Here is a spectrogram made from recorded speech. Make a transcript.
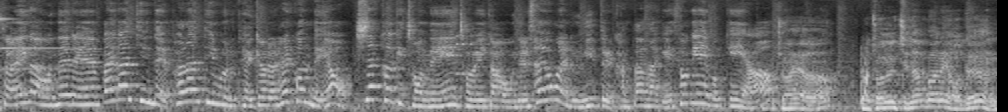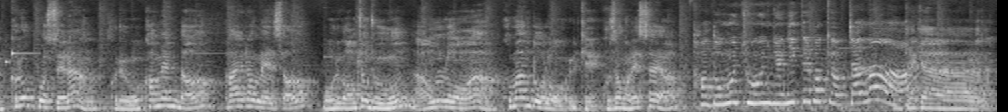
저희가 오늘은 빨간 팀 대 파란 팀으로 대결을 할 건데요. 시작하기 전에 저희가 오늘 사용할 유닛들 간단하게 소개해 볼게요. 좋아요. 어, 저는 지난번에 얻은 크로포스랑 그리고 커맨더, 파이로맨서 뭐 우리가 엄청 좋은 아웃로어와 코만도로 이렇게 구성을 했어요. 다 너무 좋은 유닛들밖에 없잖아. 그러니까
